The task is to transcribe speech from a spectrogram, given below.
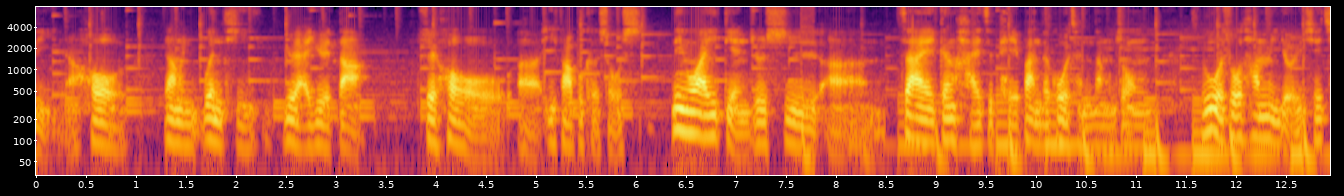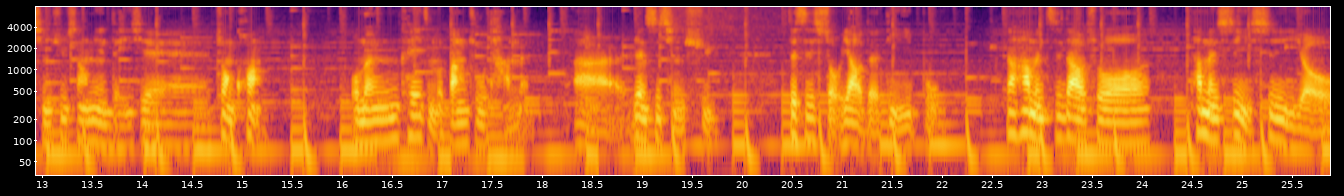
里，然后让问题越来越大，最后呃一发不可收拾。另外一点就是啊、在跟孩子陪伴的过程当中，如果说他们有一些情绪上面的一些状况，我们可以怎么帮助他们啊、认识情绪，这是首要的第一步，让他们知道说，他们是以是有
